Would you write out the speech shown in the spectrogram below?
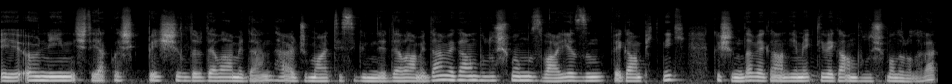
Ee, örneğin işte yaklaşık 5 yıldır devam eden, her cumartesi günleri devam eden vegan buluşmamız var. Yazın vegan piknik, kışında vegan yemekli vegan buluşmalar olarak.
